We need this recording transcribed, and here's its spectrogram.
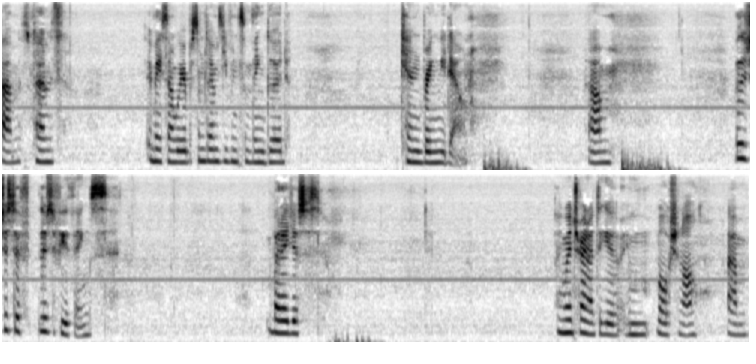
Um, sometimes it may sound weird, but sometimes even something good can bring me down. Um, there's just a f- there's a few things. But I just I'm gonna try not to get emotional. Um,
